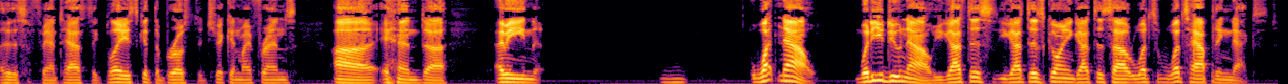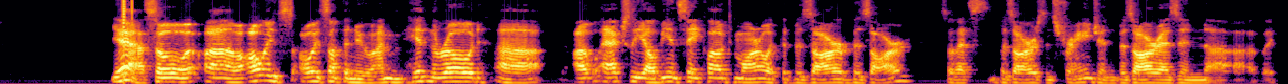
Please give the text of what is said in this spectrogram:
is a fantastic place. Get the roasted chicken, my friends. Uh, and I mean, what now? What do you do now? You got this. You got this going. You got this out. What's what's happening next? Yeah, so uh, always always something new. I'm hitting the road. Uh, I'll actually I'll be in St. Cloud tomorrow at the Bizarre Bazaar. So that's bizarres and strange, and bizarre as in uh, like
